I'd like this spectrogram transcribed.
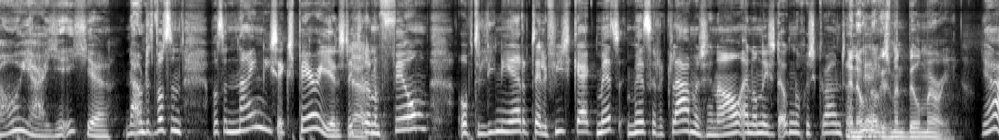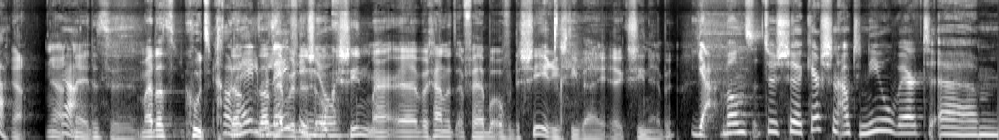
Oh ja, jeetje. Nou, dat was een, wat een 90s experience. Dat Ja. je dan een film op de lineaire televisie kijkt met, met reclames en al. En dan is het ook nog eens Groundhog en ook Day. nog eens met Bill Murray. Ja. Ja, ja, Ja. nee, dat, eh, maar dat goed. Gewoon dat hele dat hebben we dus ook gezien. Maar eh, we gaan het even hebben over de series die wij eh, gezien hebben. Ja, want tussen kerst en oud en nieuw werd ehm,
